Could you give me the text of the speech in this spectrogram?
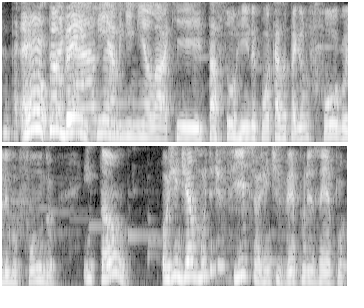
Tá com É, fogo também, sim, a menininha lá que tá sorrindo com a casa pegando fogo ali no fundo. Então, hoje em dia é muito difícil a gente ver, por exemplo,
